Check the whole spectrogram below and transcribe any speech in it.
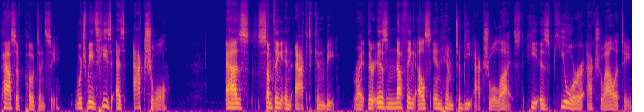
passive potency, which means he's as actual as something in act can be, right? There is nothing else in him to be actualized. He is pure actuality.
